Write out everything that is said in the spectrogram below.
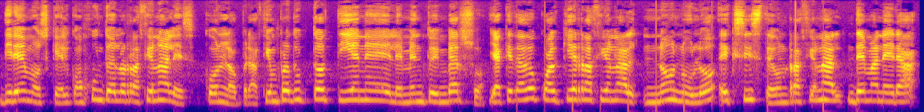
diremos que el conjunto de los racionales con la operación producto tiene elemento inverso y ha quedado cualquier racional no nulo existe un racional de manera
